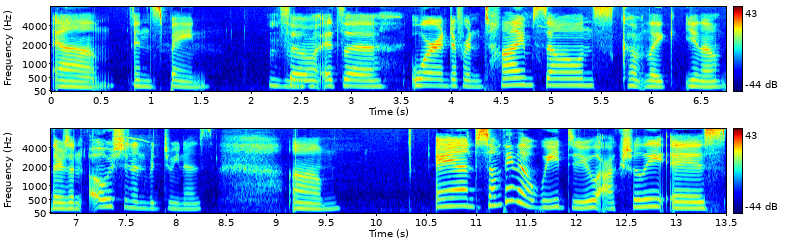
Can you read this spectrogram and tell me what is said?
um, in Spain. So it's a we're in different time zones. Com- like you know, there's an ocean in between us. Um, and something that we do actually is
